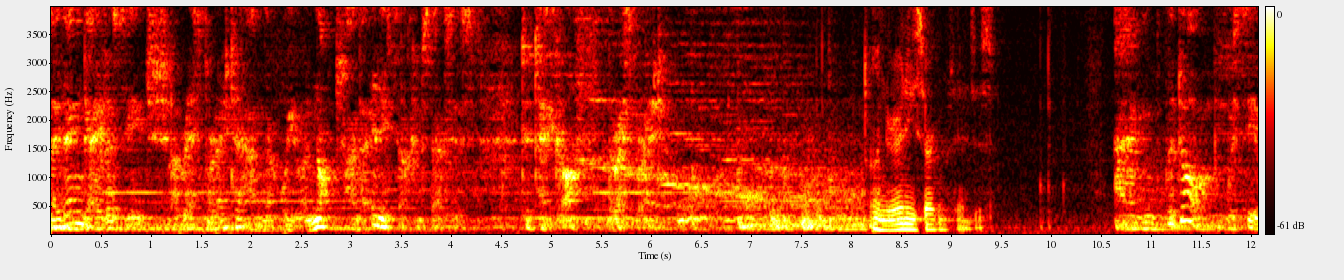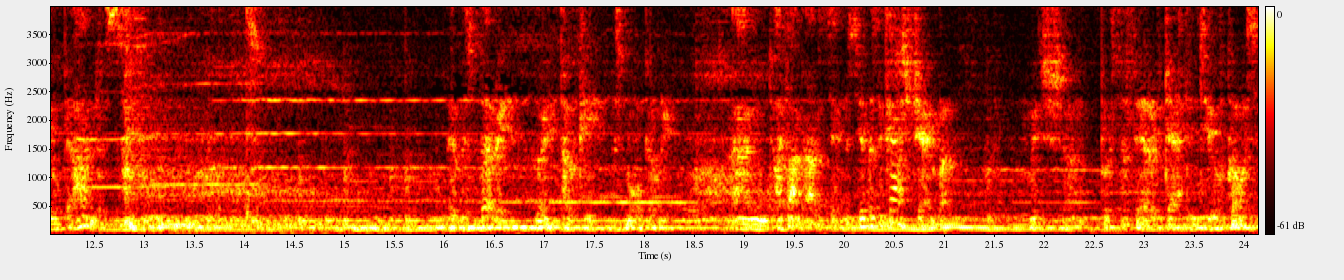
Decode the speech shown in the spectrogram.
They then gave us each a respirator and that we were not, under any circumstances, to take off the respirator. Under any circumstances. And the door was sealed behind us. It was very, very poky, a small building. And I found out since it was a gas chamber, which uh, puts the fear of death into you, of course.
